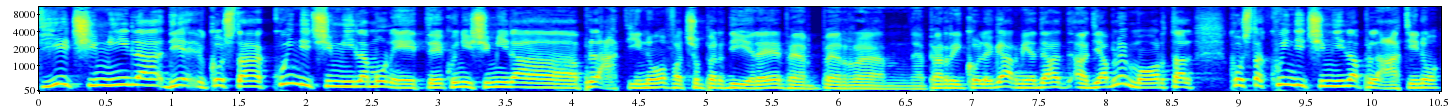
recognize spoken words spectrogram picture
10.000, die, costa 15.000 monete, 15.000 platino, faccio per dire, per, per, ehm, per ricollegarmi a, a, Diablo Immortal, costa 15.000 platino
